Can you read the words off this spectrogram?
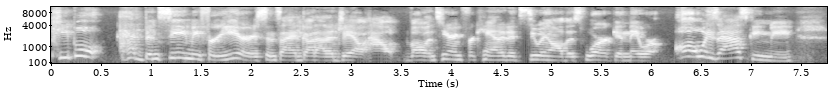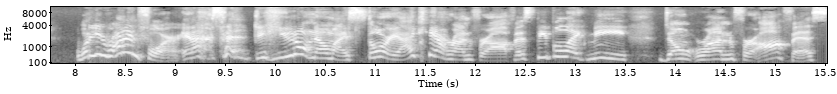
people had been seeing me for years since I had got out of jail, out volunteering for candidates, doing all this work, and they were always asking me, what are you running for? And I said, You don't know my story. I can't run for office. People like me don't run for office.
